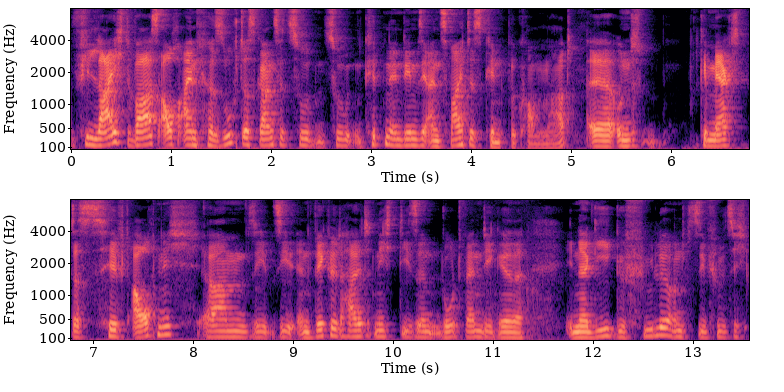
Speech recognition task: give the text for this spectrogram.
vielleicht war es auch ein Versuch, das Ganze zu, zu kitten, indem sie ein zweites Kind bekommen hat. Äh, und gemerkt, das hilft auch nicht. Ähm, sie, sie entwickelt halt nicht diese notwendige Energie, Gefühle und sie fühlt sich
